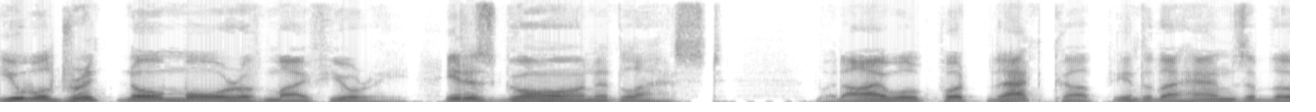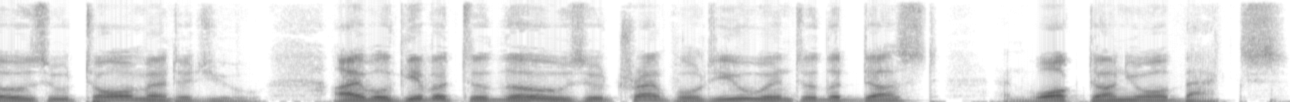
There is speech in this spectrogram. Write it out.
You will drink no more of my fury. It is gone at last. But I will put that cup into the hands of those who tormented you. I will give it to those who trampled you into the dust and walked on your backs.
